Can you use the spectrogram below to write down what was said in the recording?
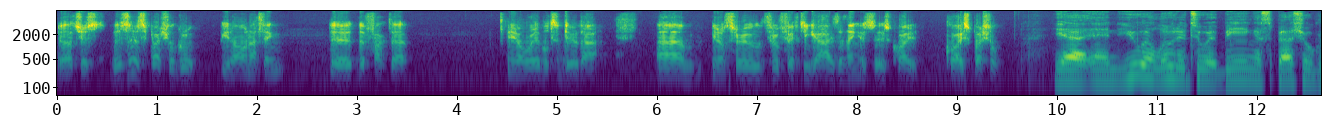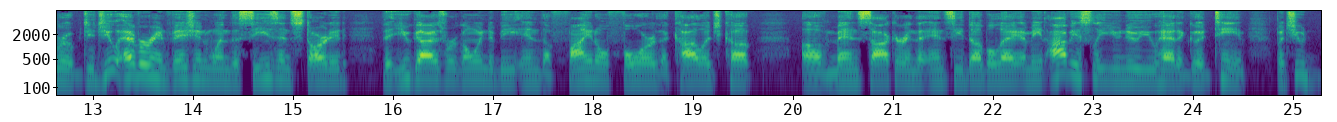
you know, it's just this is a special group. You know, and I think the the fact that you know we're able to do that, um, you know, through through fifty guys, I think is, is quite quite special. Yeah, and you alluded to it being a special group. Did you ever envision when the season started that you guys were going to be in the final four, the College Cup? of men's soccer in the NCAA. I mean, obviously you knew you had a good team, but you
